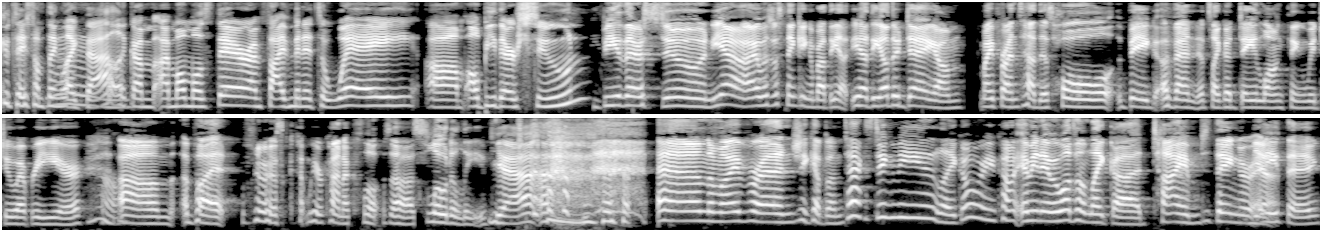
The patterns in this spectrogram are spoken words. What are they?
Could say something like that. Mm. Like I'm, I'm almost there. I'm five minutes away. Um, I'll be there soon. Be there soon. Yeah, I was just thinking about the yeah the other day. Um, my friends had this whole big event. It's like a day long thing we do every year. Um, but we were, we were kind of clo- uh, slow to leave. yeah. and my friend, she kept on texting me like, "Oh, are you coming?" I mean, it wasn't like a timed thing or Yeah. anything,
